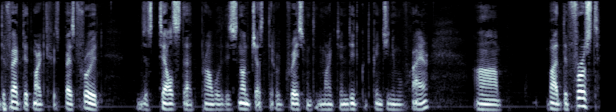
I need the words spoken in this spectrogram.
The fact that market has passed through it just tells that probably it's not just the retracement and market indeed could continue move higher. Uh, but the first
